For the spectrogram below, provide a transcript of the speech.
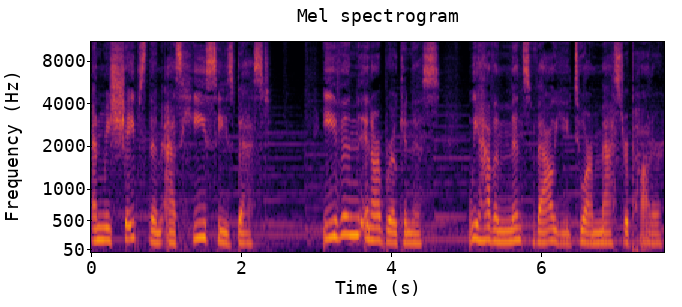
and reshapes them as He sees best. Even in our brokenness, we have immense value to our master potter.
